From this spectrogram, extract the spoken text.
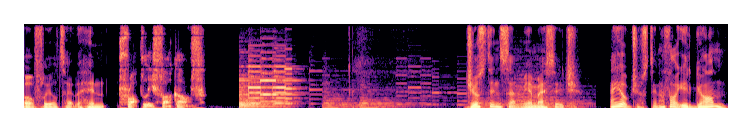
Hopefully, you'll take the hint. Properly fuck off. Justin sent me a message. Hey up, Justin. I thought you'd gone.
